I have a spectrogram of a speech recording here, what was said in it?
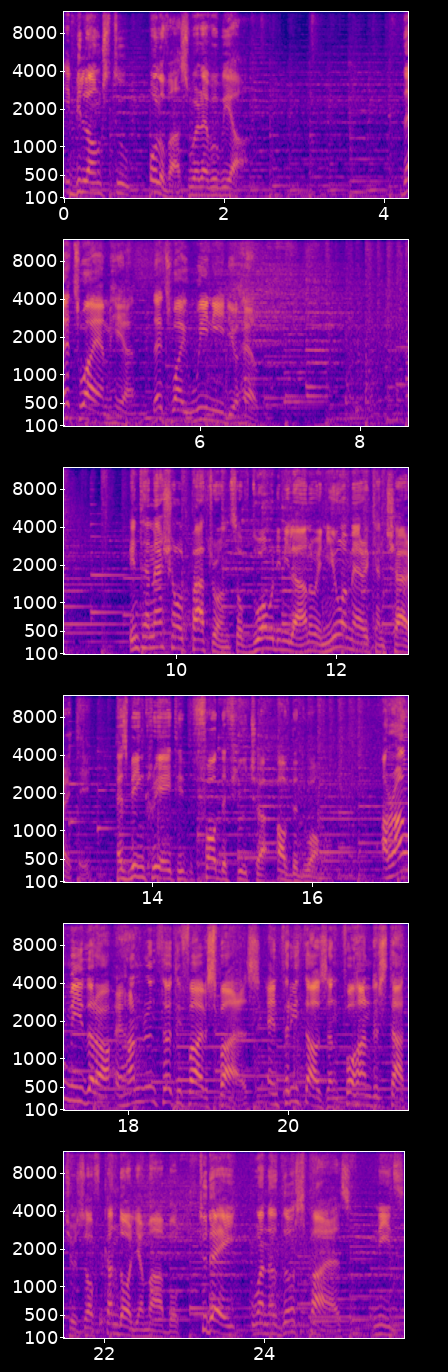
It belongs to all of us, wherever we are. That's why I'm here. That's why we need your help. International Patrons of Duomo di Milano, a new American charity, has been created for the future of the Duomo. Around me there are 135 spires and 3,400 statues of Candoglia marble. Today, one of those spires needs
